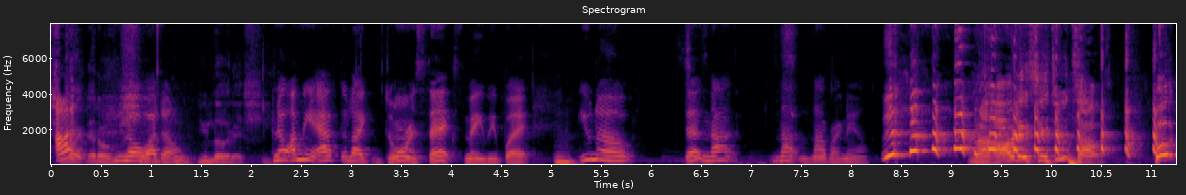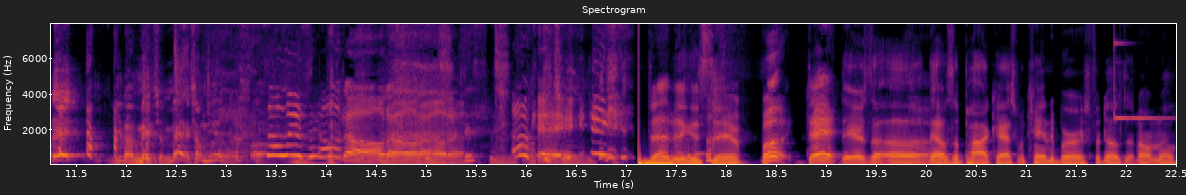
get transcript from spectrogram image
She like that old shit. no, I don't. You love that shit. No, I mean after like during sex maybe, but you know that not not not right now. Nah, all that shit you talk. Fuck that. You done met your match. I'm here. What's up? So listen, hold on, hold on, hold on, hold on. This okay. That nigga said, "Fuck that." There's a uh, Uh, that was a podcast with Kandi Burruss. For those that don't know,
